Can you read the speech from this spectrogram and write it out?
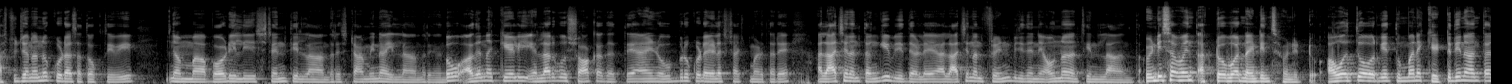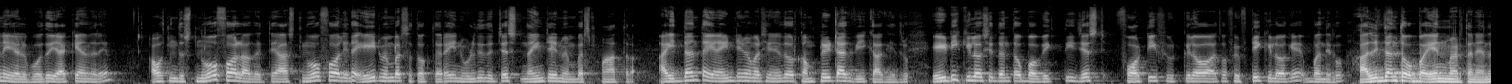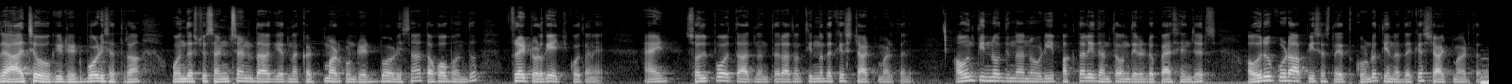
ಅಷ್ಟು ಜನನೂ ಕೂಡ ಸತ್ತೋಗ್ತೀವಿ. ನಮ್ಮ ಬಾಡಿಲಿ ಸ್ಟ್ರೆಂತ್ ಇಲ್ಲ ಅಂದರೆ ಸ್ಟಾಮಿನಾ ಇಲ್ಲ ಅಂದರೆ ಸೊ ಅದನ್ನು ಕೇಳಿ ಎಲ್ಲರಿಗೂ ಶಾಕ್ ಆಗುತ್ತೆ. ಆ್ಯಂಡ್ ಒಬ್ಬರು ಕೂಡ ಹೇಳಕ್ಕೆ ಸ್ಟಾರ್ಟ್ ಮಾಡ್ತಾರೆ ಅಲ್ಲಿ ಆಚೆ ನನ್ನ ತಂಗಿ ಬಿದ್ದಿದ್ದಾಳೆ ಅಲ್ಲಿ ಆಚೆ ನನ್ನ ಫ್ರೆಂಡ್ ಬಿದ್ದಿದ್ದಾನೆ ಅವನ್ನ ನಾನು ತಿನ್ನಲ್ಲ ಅಂತ. Twenty seventh October nineteen seventy two ಅವತ್ತು ಅವ್ರಿಗೆ ತುಂಬಾ ಕೆಟ್ಟ ದಿನ ಅಂತಲೇ ಹೇಳ್ಬೋದು. ಯಾಕೆ ಅಂದರೆ ಅವತ್ತೊಂದು ಸ್ನೋ ಫಾಲ್ ಆಗುತ್ತೆ. ಆ ಸ್ನೋ ಫಾಲಿಂದ ಏಯ್ಟ್ ಮೆಂಬರ್ಸ್ ಸತ್ತೋಗ್ತಾರೆ ಇನ್ನು ಉಳಿದಿದ್ದು ಜಸ್ಟ್ ನೈನ್ಟೀನ್ ಮೆಂಬರ್ಸ್ ಮಾತ್ರ. ಆ ಇದ್ದಂಥ ನೈನ್ಟೀನ್ ಮೆಂಬರ್ಸ್ ಏನಿದೆ, ಅವ್ರು ಕಂಪ್ಲೀಟಾಗಿ ವೀಕ್ ಆಗಿದ್ರು. ಏಯ್ಟಿ ಕಿಲೋಸ್ ಇದ್ದಂಥ ಒಬ್ಬ ವ್ಯಕ್ತಿ ಜಸ್ಟ್ ಫಾರ್ಟಿ ಫಿಫ್ಟ್ ಕಿಲೋ ಅಥವಾ ಫಿಫ್ಟಿ ಕಿಲೋಗೆ ಬಂದಿರು ಅಲ್ಲಿದ್ದಂಥ ಒಬ್ಬ ಏನು ಮಾಡ್ತಾನೆ ಅಂದರೆ ಆಚೆ ಹೋಗಿ ಡೆಡ್ ಬಾಡೀಸ್ ಹತ್ರ ಒಂದಷ್ಟು ಸಣ್ಣ ಸಣ್ಣದಾಗಿ ಅದನ್ನ ಕಟ್ ಮಾಡ್ಕೊಂಡು ಡೆಡ್ ಬಾಡೀಸ್ನ ತೊಗೊಬಂದು ಫ್ಲೈಟ್ ಒಳಗೆ ಇಟ್ಕೋತಾನೆ ಆ್ಯಂಡ್ ಸ್ವಲ್ಪ ಹೊತ್ತಾದ ನಂತರ ಅದನ್ನು ತಿನ್ನೋದಕ್ಕೆ ಸ್ಟಾರ್ಟ್ ಮಾಡ್ತಾನೆ. ಅವ್ನು ತಿನ್ನೋದನ್ನ ನೋಡಿ ಪಕ್ಕದಲ್ಲಿದ್ದಂಥ ಒಂದೆರಡು ಪ್ಯಾಸೆಂಜರ್ಸ್ ಅವರು ಕೂಡ ಆ ಪೀಸಸ್ನ ಎತ್ಕೊಂಡು ತಿನ್ನೋದಕ್ಕೆ ಸ್ಟಾರ್ಟ್ ಮಾಡ್ತಾರೆ.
